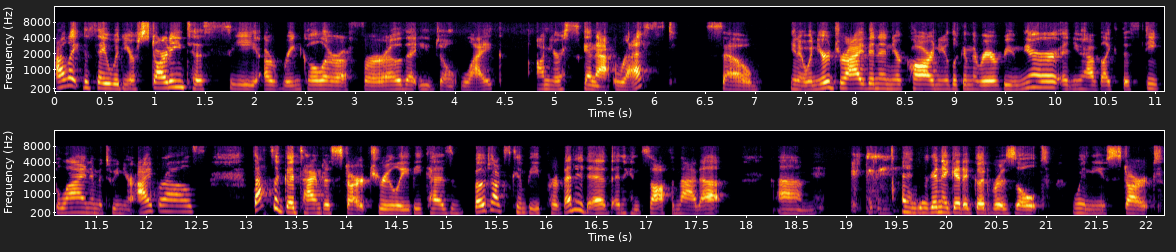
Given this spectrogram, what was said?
I like to say when you're starting to see a wrinkle or a furrow that you don't like on your skin at rest. So you know, when you're driving in your car and you look in the rearview mirror and you have like this deep line in between your eyebrows, that's a good time to start truly because Botox can be preventative and can soften that up. Um, and you're going to get a good result when you start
